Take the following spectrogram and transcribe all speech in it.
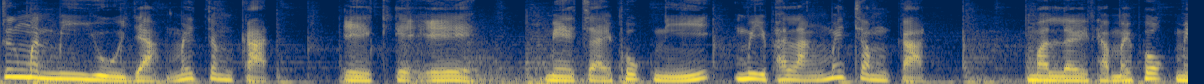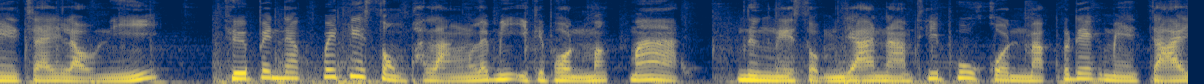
ซึ่งมันมีอยู่อย่างไม่จำกัด AKA เมจัยพวกนี้มีพลังไม่จำกัด มันเลยทำให้พวกเมจัยเหล่านี้ ถือเป็นนักเวทที่ทรงพลังและมีอิทธิพลมากๆหนึ่งในสมญานามที่ผู้คนมักเรียกเมจัย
